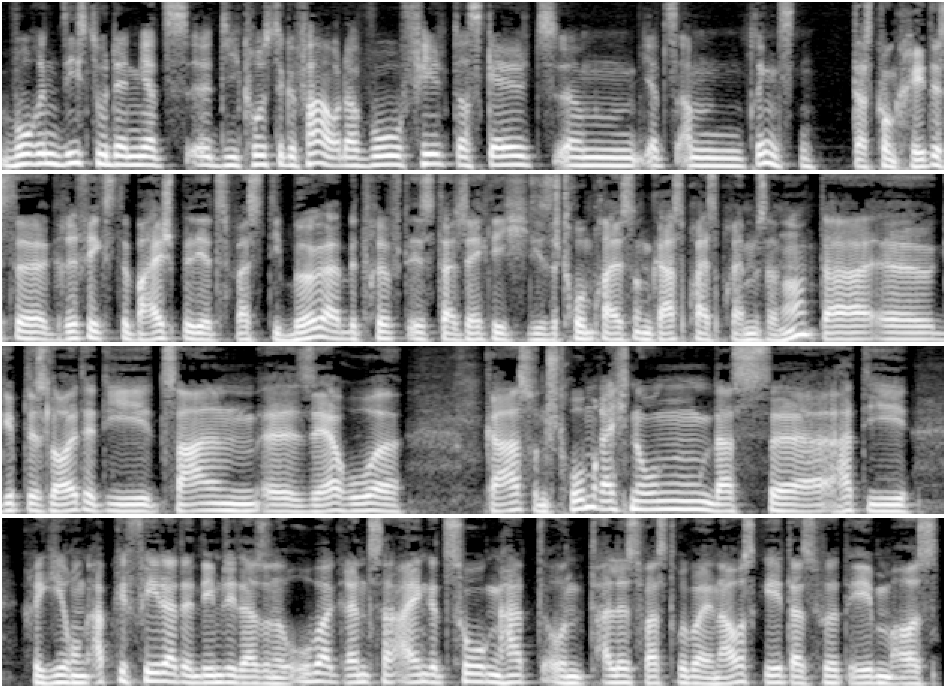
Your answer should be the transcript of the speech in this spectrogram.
Worin siehst du denn jetzt äh, die größte Gefahr oder wo fehlt das Geld ähm, jetzt am dringendsten? Das konkreteste, griffigste Beispiel jetzt, was die Bürger betrifft, ist tatsächlich diese Strompreis- und Gaspreisbremse. Ne? Da äh, gibt es Leute, die zahlen äh, sehr hohe Gas- und Stromrechnungen. Das äh, hat die Regierung abgefedert, indem sie da so eine Obergrenze eingezogen hat und alles, was darüber hinausgeht, das wird eben aus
